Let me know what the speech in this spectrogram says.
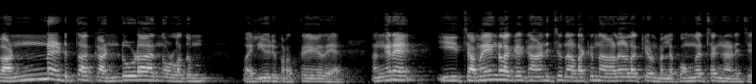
കണ്ണെടുത്താൽ കണ്ടുകൂടാ എന്നുള്ളതും വലിയൊരു പ്രത്യേകതയാണ്. അങ്ങനെ ഈ ചമയങ്ങളൊക്കെ കാണിച്ച് നടക്കുന്ന ആളുകളൊക്കെ ഉണ്ടല്ലോ പൊങ്ങച്ചം കാണിച്ച്.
